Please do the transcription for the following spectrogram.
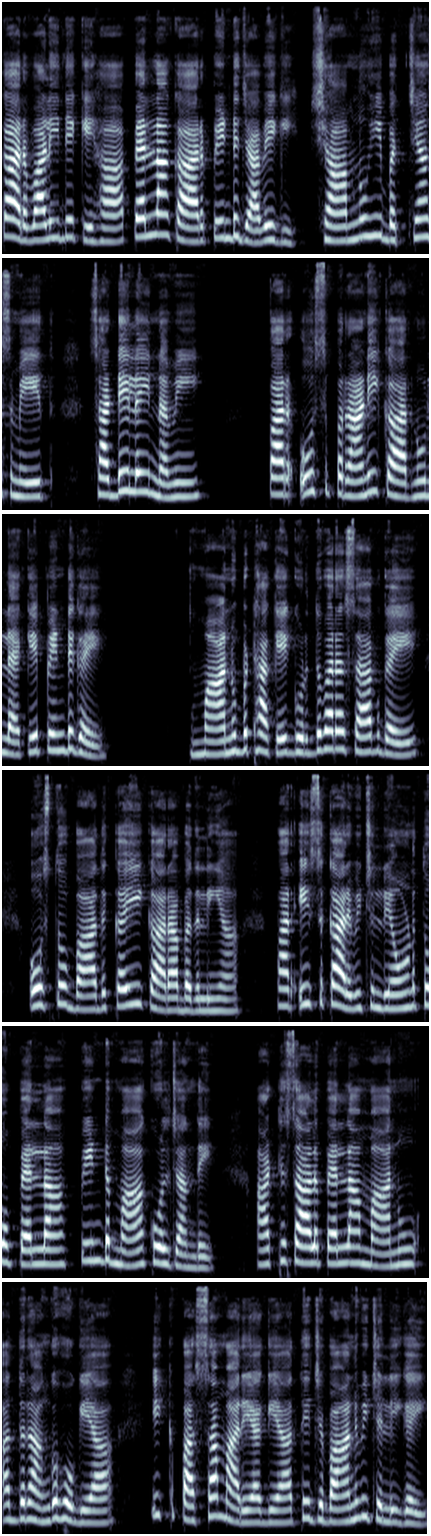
ਘਰ ਵਾਲੀ ਨੇ ਕਿਹਾ, ਪਹਿਲਾਂ ਕਾਰ ਪਿੰਡ ਜਾਵੇਗੀ, ਸ਼ਾਮ ਨੂੰ ਹੀ ਬੱਚਿਆਂ ਸਮੇਤ ਸਾਡੇ ਲਈ ਨਵੀਂ, ਪਰ ਉਸ ਪੁਰਾਣੀ ਕਾਰ ਨੂੰ ਲੈ ਕੇ ਪਿੰਡ ਗਏ। ਮਾਂ ਨੂੰ ਬਿਠਾ ਕੇ ਗੁਰਦੁਆਰਾ ਸਾਹਿਬ ਗਏ। ਉਸ ਤੋਂ ਬਾਅਦ ਕਈ ਕਾਰਾਂ ਬਦਲੀਆਂ, ਪਰ ਇਸ ਘਰ ਵਿੱਚ ਲਿਆਉਣ ਤੋਂ ਪਹਿਲਾਂ ਪਿੰਡ ਮਾਂ ਕੋਲ ਜਾਂਦੇ। 8 ਸਾਲ ਪਹਿਲਾਂ ਮਾਂ ਨੂੰ ਅਧਰੰਗ ਹੋ ਗਿਆ, ਇੱਕ ਪਾਸਾ ਮਾਰਿਆ ਗਿਆ ਤੇ ਜ਼ਬਾਨ ਵੀ ਚਲੀ ਗਈ।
